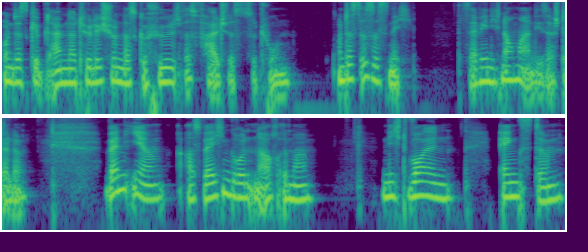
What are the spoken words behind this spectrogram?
Und es gibt einem natürlich schon das Gefühl, etwas Falsches zu tun. Und das ist es nicht. Das erwähne ich nochmal an dieser Stelle. Wenn ihr, aus welchen Gründen auch immer, nicht wollen, Ängste,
